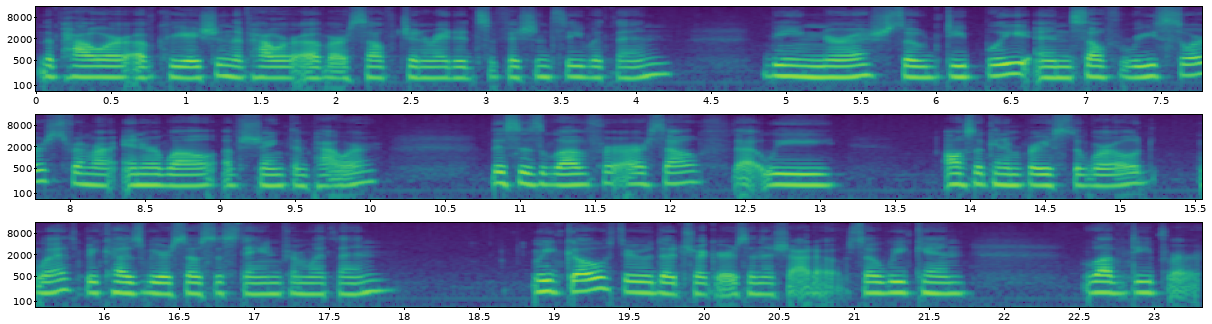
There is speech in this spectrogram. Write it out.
the power of creation, the power of our self generated sufficiency within, being nourished so deeply and self resourced from our inner well of strength and power. This is love for ourself that we also can embrace the world with because we are so sustained from within. We go through the triggers in the shadow so we can love deeper,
